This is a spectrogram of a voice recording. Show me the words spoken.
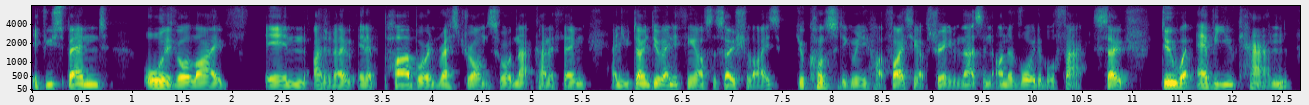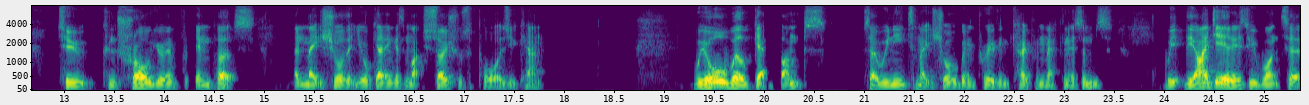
If you spend all of your life in i don't know in a pub or in restaurants or in that kind of thing and you don't do anything else to socialize you're constantly going to be fighting upstream and that's an unavoidable fact. So do whatever you can to control your inputs and make sure that you're getting as much social support as you can. We all will get bumps so we need to make sure we're improving coping mechanisms. We, the idea is we want to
